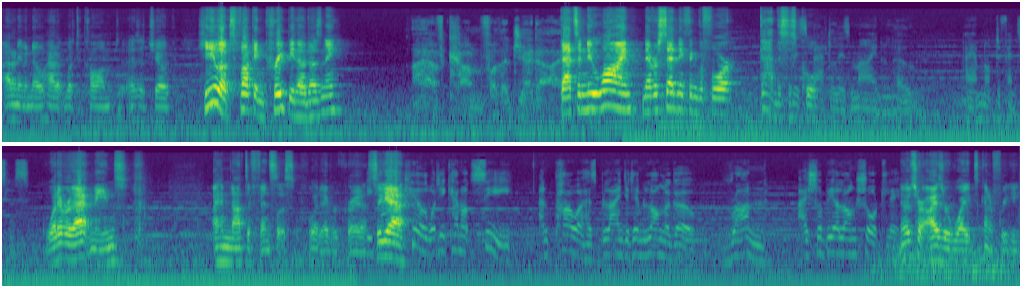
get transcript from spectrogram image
I don't even know how to, what to call him as a joke. He looks fucking creepy though, doesn't he? I have come for the Jedi. That's a new line. Never said anything before. God, this is this cool. battle is mine alone. I am not defenseless. Whatever that means. I am not defenseless. Whatever, Kreia. He So yeah, kill what he cannot see, and power has blinded him long ago. Run. I shall be along shortly. notice her eyes are white. It's kind of freaky.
